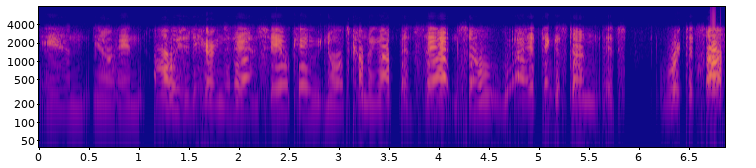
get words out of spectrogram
and you know, and always adhering to that and say, okay, we know what's coming up. It's that, and so I think it's done. It's worked itself,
